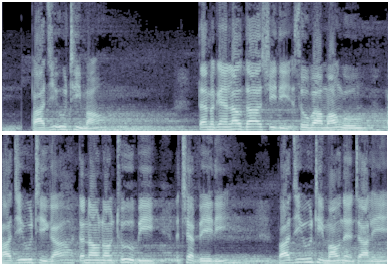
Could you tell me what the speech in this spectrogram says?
။ဘာကြီးဥထိမောင်း တံမကန်လောက်သားရှိသည့်အဆိုပါမောင်းကိုဘာကြီးဥတီကတနောင်နောင်ထုပြီးအချက်ပေးသည်ဘာကြီးဥတီမောင်းတန်ကြားလျင်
